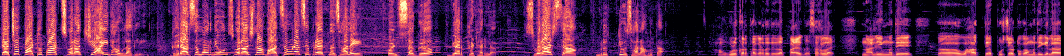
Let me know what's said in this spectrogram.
त्याच्या पाठोपाठ स्वराजची आई धावू लागली. घरासमोर नेऊन स्वराजला वाचवण्याचे प्रयत्न झाले पण सगळं व्यर्थ ठरलं. स्वराजचा मृत्यू झाला होता. आंघोळ करता करता त्याचा पाय घसरलाय. नालीमध्ये वाहत त्या पुढच्या टोकामध्ये गेला.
